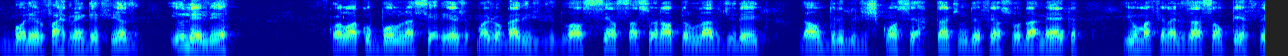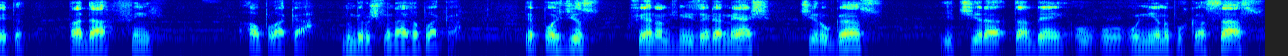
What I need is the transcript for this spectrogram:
o goleiro faz grande defesa. E o Lelê coloca o bolo na cereja com uma jogada individual sensacional pelo lado direito, dá um drible desconcertante no defensor do América e uma finalização perfeita para dar fim ao placar, números finais ao placar. Depois disso, o Fernando Diniz ainda mexe, tira o ganso e tira também o, o, o Nino por cansaço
